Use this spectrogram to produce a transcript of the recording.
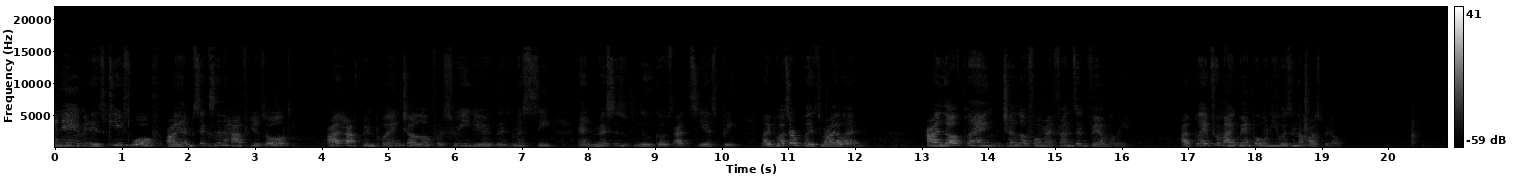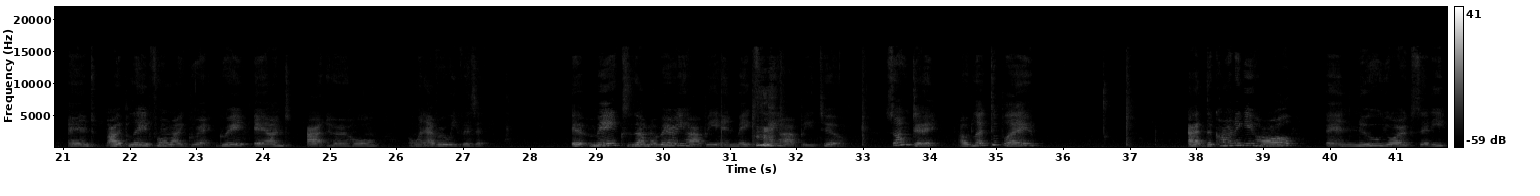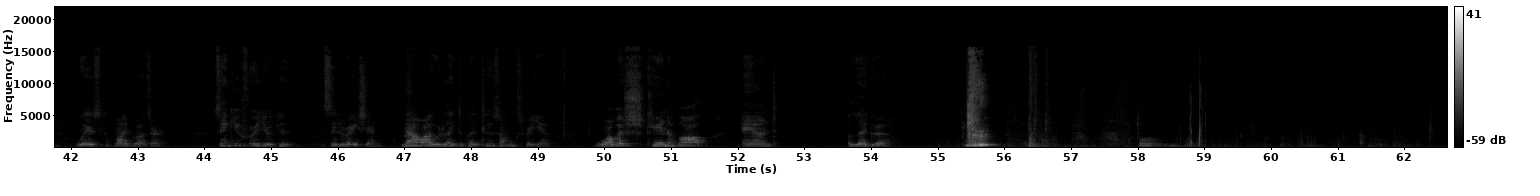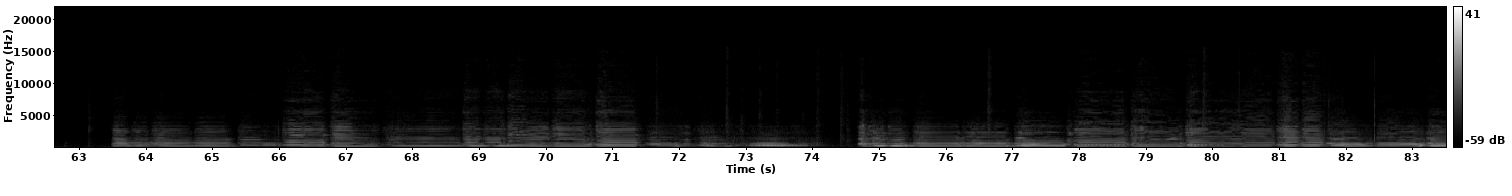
My name is Keith Wolfe. I am six and a half years old. I have been playing cello for three years with Miss C and Mrs. Lucas at CSP. My brother plays violin. I love playing cello for my friends and family. I played for my grandpa when he was in the hospital. And I played for my great makes them very happy and makes me happy too. Someday, I would like to play at the Carnegie Hall in New York City with my brother. Thank you for your consideration. Now I would like to play two songs for you. Wabash Cannonball and Allegro. thank you.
